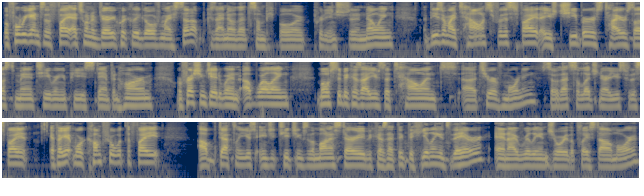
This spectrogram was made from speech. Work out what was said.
Before we get into the fight, I just want to very quickly go over my setup because I know that some people are pretty interested in knowing. These are my talents for this fight. I use Chi Burst, Tiger's Lust, Mana Tea, Ring of Peace, Dampen Harm, Refreshing Jade Wind, and Upwelling, mostly because I use the talent uh, Tear of Morning, so that's the legendary use for this fight. If I get more comfortable with the fight, I'll definitely use Ancient Teachings of the Monastery because I think the healing is there and I really enjoy the playstyle more.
